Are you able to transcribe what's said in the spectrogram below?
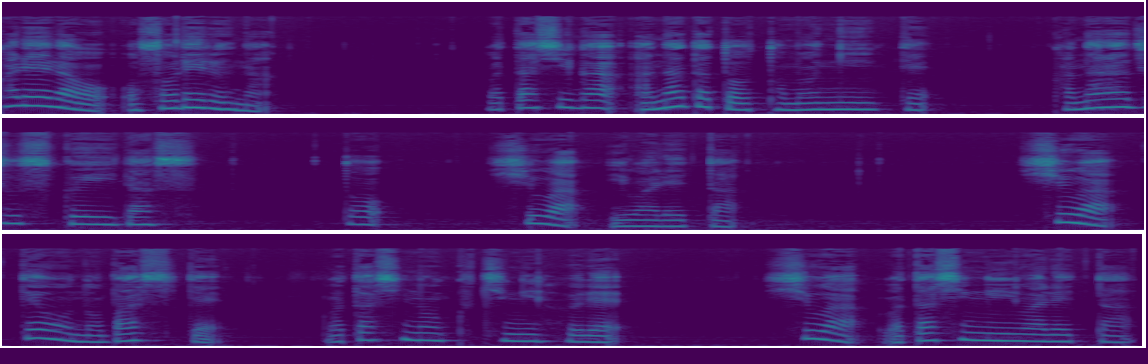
彼らを恐れるな。私があなたと共にいて必ず救い出す。と主は言われた。主は手を伸ばして私の口に触れ、主は私に言われた。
